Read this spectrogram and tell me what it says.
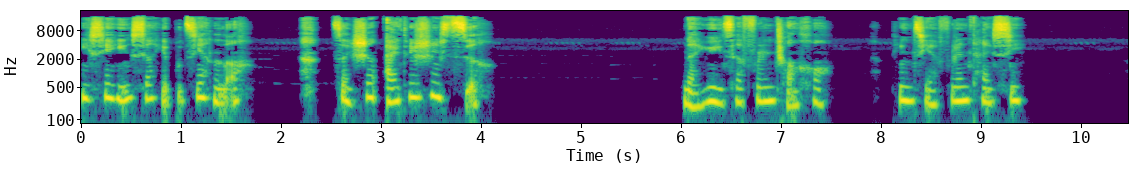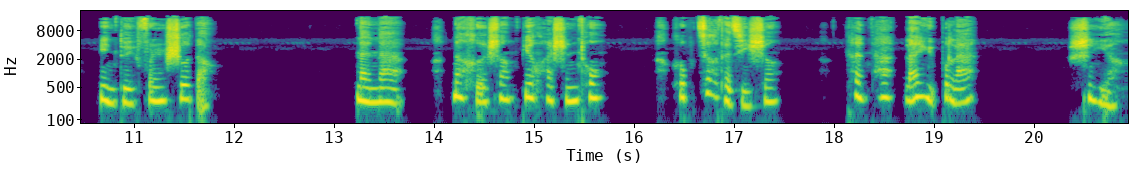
一些影响也不见了，怎生挨的日子？南玉在夫人床后，听见夫人叹息，便对夫人说道：“奶奶，那和尚变化神通，何不叫他几声，看他来与不来？”“是呀。”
